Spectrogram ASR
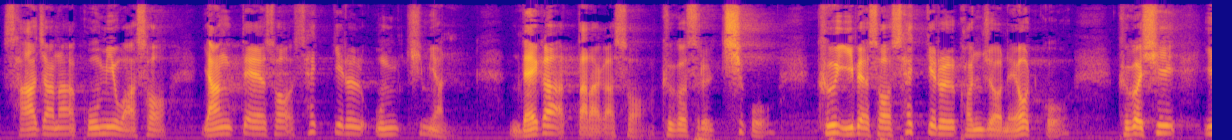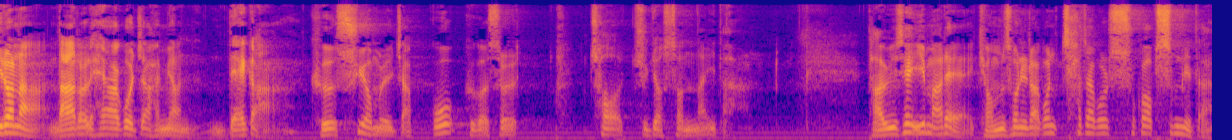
사자나 곰이 와서 양떼에서 새끼를 움키면 내가 따라가서 그것을 치고 그 입에서 새끼를 건져내었고 그것이 일어나 나를 해하고자 하면 내가 그 수염을 잡고 그것을 쳐 죽였었나이다. 다윗의 이 말에 겸손이라고는 찾아볼 수가 없습니다.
